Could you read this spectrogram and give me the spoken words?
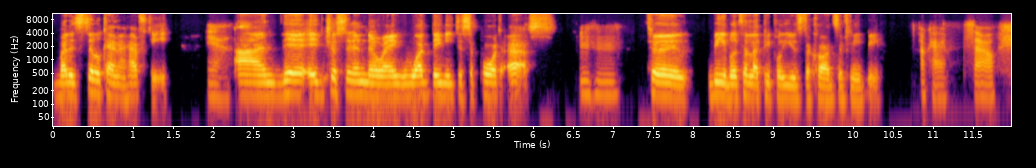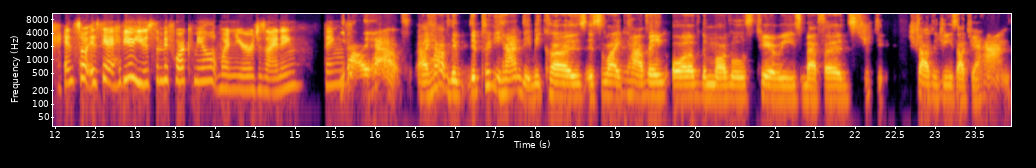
but it's still kind of hefty. Yeah. And they're interested in knowing what they need to support us mm-hmm. to be able to let people use the cards if need be. Okay. So, and so is there, have you used them before, Camille, when you're designing things? Yeah, I have. I have. They, they're pretty handy because it's like having all of the models, theories, methods, strategies at your hand,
